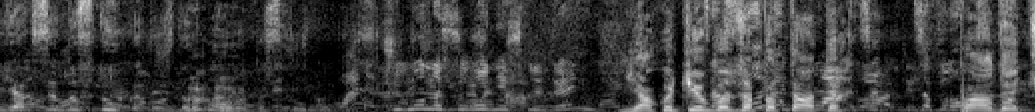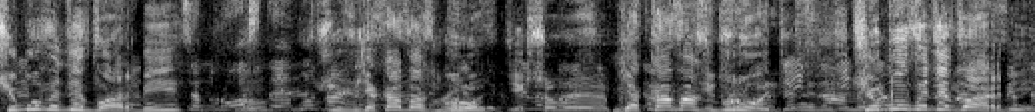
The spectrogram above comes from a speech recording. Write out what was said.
Як це достукатись? До кого достукатись? Чому на сьогоднішній день Я хотів би запитати, пане, чому ви не в армії? Це просто я не Чи- Яка у вас бронь? Якщо ви Яка у вас бронь? Чому ви не в армії?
